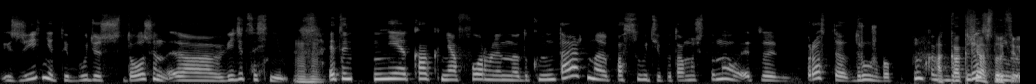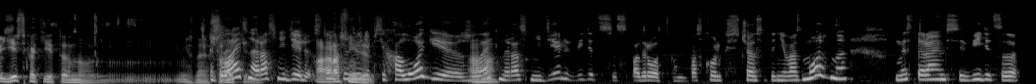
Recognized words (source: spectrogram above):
из жизни ты будешь должен э, видеться с ним. Угу. Это никак не оформлено документарно, по сути, потому что, ну, это просто дружба. Ну, как а как часто? Есть какие-то, ну, не знаю, Желательно раз в неделю. А, с точки зрения психологии, желательно ага. раз в неделю видеться с подростком. Поскольку сейчас это невозможно, мы стараемся видеться,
